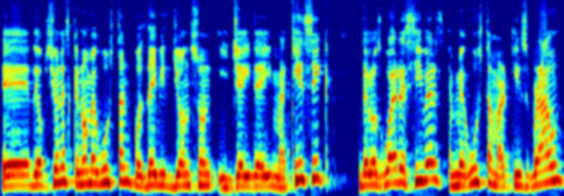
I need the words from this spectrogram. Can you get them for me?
Eh, de opciones que no me gustan, pues David Johnson y J.D. McKissick. De los wide receivers, me gusta Marquise Brown,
